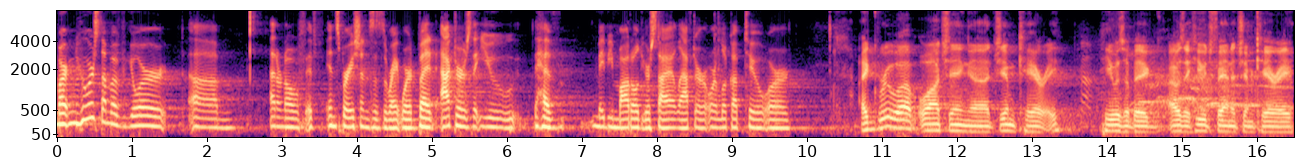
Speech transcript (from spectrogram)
Martin, who are some of your, um, I don't know if, if inspirations is the right word, but actors that you have maybe modeled your style after or look up to or I grew up watching uh, Jim Carrey. He was a big, I was a huge fan of Jim Carrey.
